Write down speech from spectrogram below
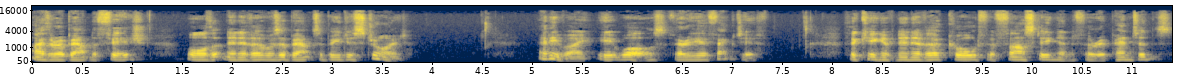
either about the fish or that Nineveh was about to be destroyed? Anyway, it was very effective. The king of Nineveh called for fasting and for repentance,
